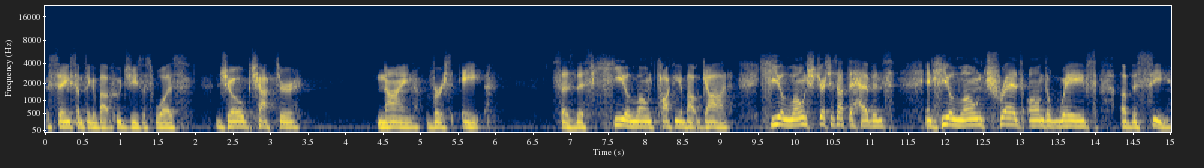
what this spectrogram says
is saying something about who Jesus was. Job chapter 9, verse 8 says this He alone, talking about God, He alone stretches out the heavens, and He alone treads on the waves of the sea.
